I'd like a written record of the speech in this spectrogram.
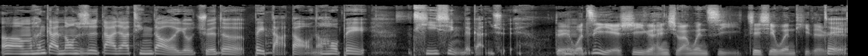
嗯，很感动，就是大家听到了有觉得被打到，然后被提醒的感觉。对、嗯我自己也是一个很喜欢问自己这些问题的人对。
